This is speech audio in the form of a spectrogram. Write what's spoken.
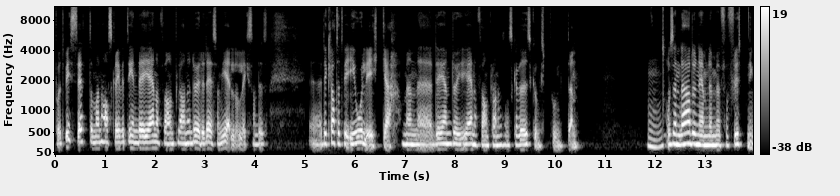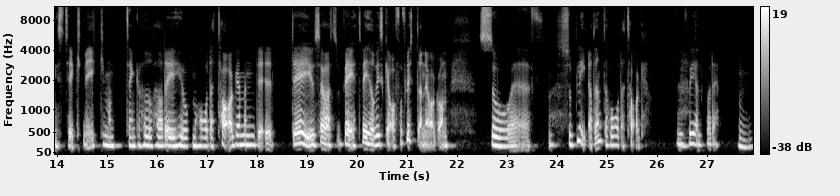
på ett visst sätt och man har skrivit in det i genomförandeplanen, då är det det som gäller. Liksom. Det, eh, det är klart att vi är olika, men eh, det är ändå genomförandeplanen som ska vara utgångspunkten. Mm. Och sen det här du nämnde med förflyttningsteknik, man tänker hur hör det ihop med hårda tag? Ja, men det, det är ju så att vet vi hur vi ska förflytta någon så, eh, så blir det inte hårda tag. Vi får hjälp av det. Mm.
